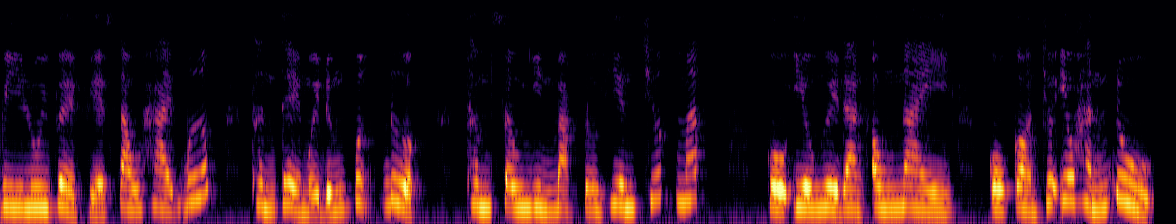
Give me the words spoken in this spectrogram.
Vi lui về phía sau hai bước, Thân thể mới đứng vững được. Thâm sâu nhìn Mạc Từ Hiên trước mắt. Cô yêu người đàn ông này, Cô còn chưa yêu hắn đủ,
